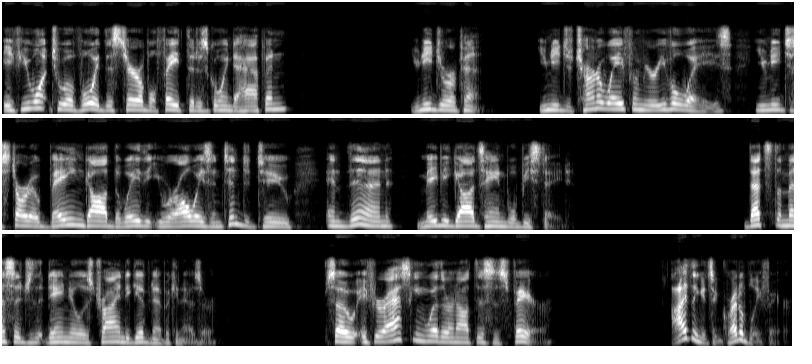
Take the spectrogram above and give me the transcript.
if you want to avoid this terrible fate that is going to happen, you need to repent. You need to turn away from your evil ways. You need to start obeying God the way that you were always intended to, and then maybe God's hand will be stayed. That's the message that Daniel is trying to give Nebuchadnezzar. So if you're asking whether or not this is fair, I think it's incredibly fair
